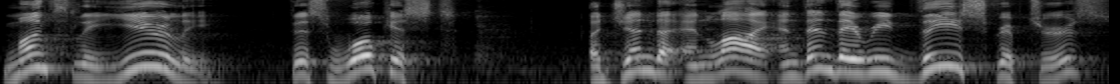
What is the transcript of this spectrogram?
monthly, yearly, this wokest agenda and lie, and then they read these scriptures,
